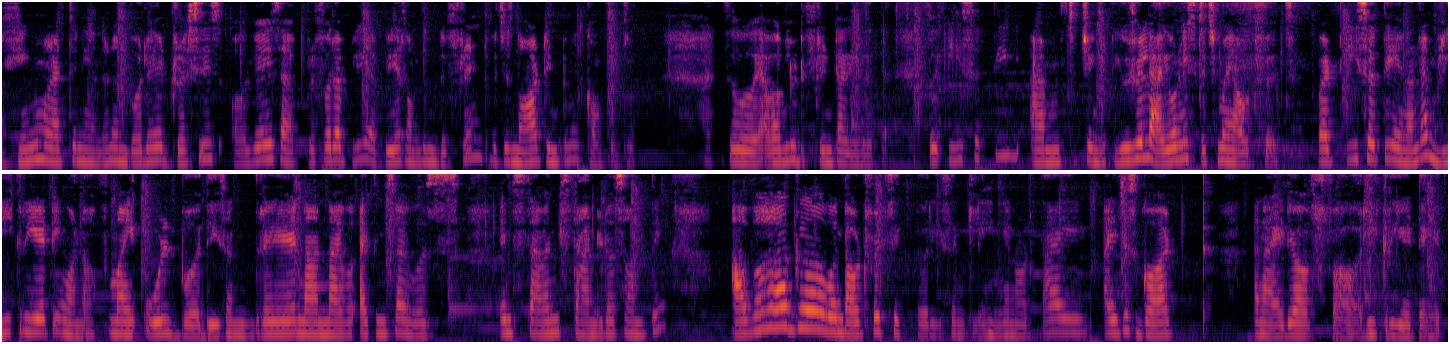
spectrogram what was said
ಹೆಂಗೆ ಮಾಡ್ತೀನಿ ಅಂದರೆ ನನ್ನ birthday dresses always I preferably I wear something different which is not into my comfort zone so ಯಾವಾಗಲೂ ಡಿಫ್ರೆಂಟ್ ಆಗಿರುತ್ತೆ. ಸೊ ಈ ಸತಿ I am stitching it usually I only stitch my outfits but ಈ ಸತಿ ಏನಂದರೆ I'm recreating one of my old birthdays ಅಂದರೆ ನಾನು I I thinks I was in seventh standard or something ಆವಾಗ ಒಂದು ಔಟ್ಫಿಟ್ ಸಿಕ್ತು ರೀಸೆಂಟ್ಲಿ ಹಿಂಗೆ ನೋಡ್ತಾ I I just got an idea of recreating it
